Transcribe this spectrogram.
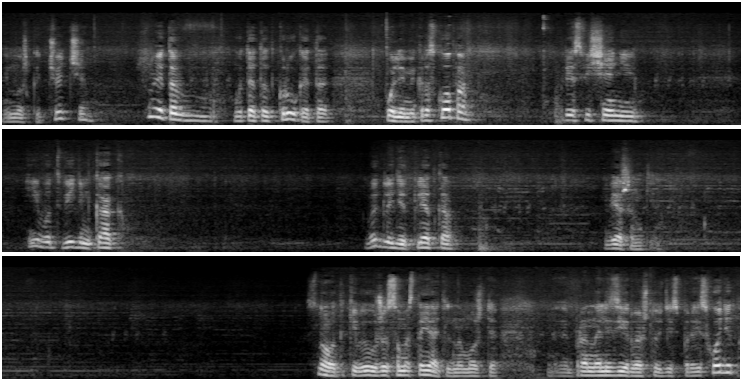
немножко четче. Ну, это вот этот круг, это поле микроскопа при освещении. И вот видим, как выглядит клетка вешенки. Снова таки вы уже самостоятельно можете Э, проанализируя, что здесь происходит,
